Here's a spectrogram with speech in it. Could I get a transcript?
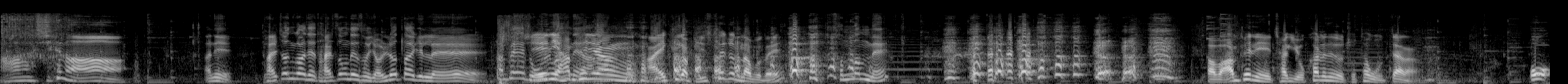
아 시에나 아니 발전 과제 달성돼서 열렸다길래 한 팬에서 시엔이 한 올랐네. 팬이랑 IQ가 비슷해졌나 보네. 아, 선 넘네. 봐봐 한 팬이 자기 욕하는데도 좋다고 웃잖아. 어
